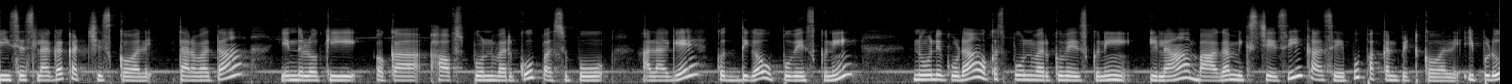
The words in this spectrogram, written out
పీసెస్ లాగా కట్ చేసుకోవాలి. తర్వాత ఇందులోకి ఒక హాఫ్ స్పూన్ వరకు పసుపు అలాగే కొద్దిగా ఉప్పు వేసుకుని నూనె కూడా ఒక స్పూన్ వరకు వేసుకుని ఇలా బాగా మిక్స్ చేసి కాసేపు పక్కన పెట్టుకోవాలి. ఇప్పుడు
